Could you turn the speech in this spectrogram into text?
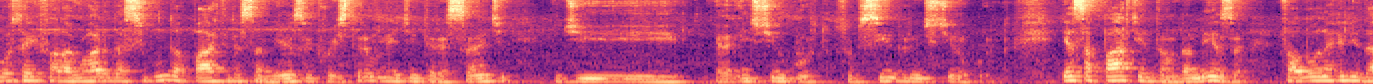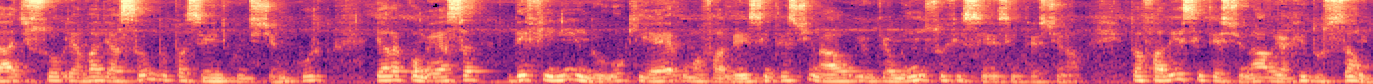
gostaria de falar agora da segunda parte dessa mesa, que foi extremamente interessante, de é, intestino curto, sobre síndrome do intestino curto. E essa parte, então, da mesa falou, na realidade, sobre a avaliação do paciente com intestino curto e ela começa definindo o que é uma falência intestinal e o que é uma insuficiência intestinal. Então, a falência intestinal é a redução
